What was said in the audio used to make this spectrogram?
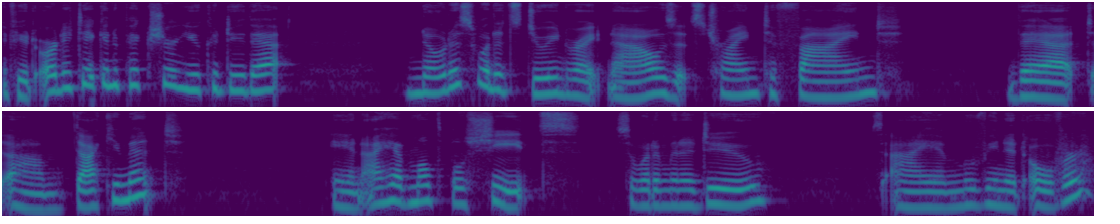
If you'd already taken a picture you could do that. Notice what it's doing right now is it's trying to find that um, document. And I have multiple sheets. So what I'm going to do is I am moving it over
